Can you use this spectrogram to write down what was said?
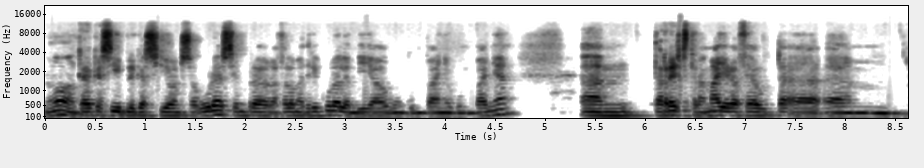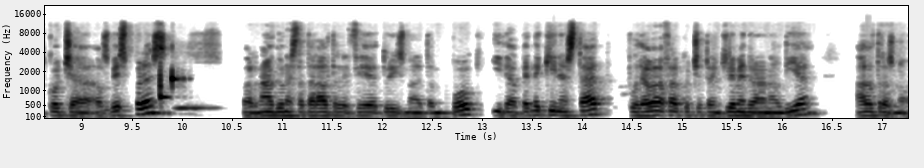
no? encara que sigui aplicacions segures, sempre agafeu la matrícula, l'enviar a algun company o companya. Um, terrestre, mai agafeu ta, um, cotxe als vespres, per anar d'un estat a l'altre i fer turisme tampoc, i depèn de quin estat podeu agafar el cotxe tranquil·lament durant el dia, altres no.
